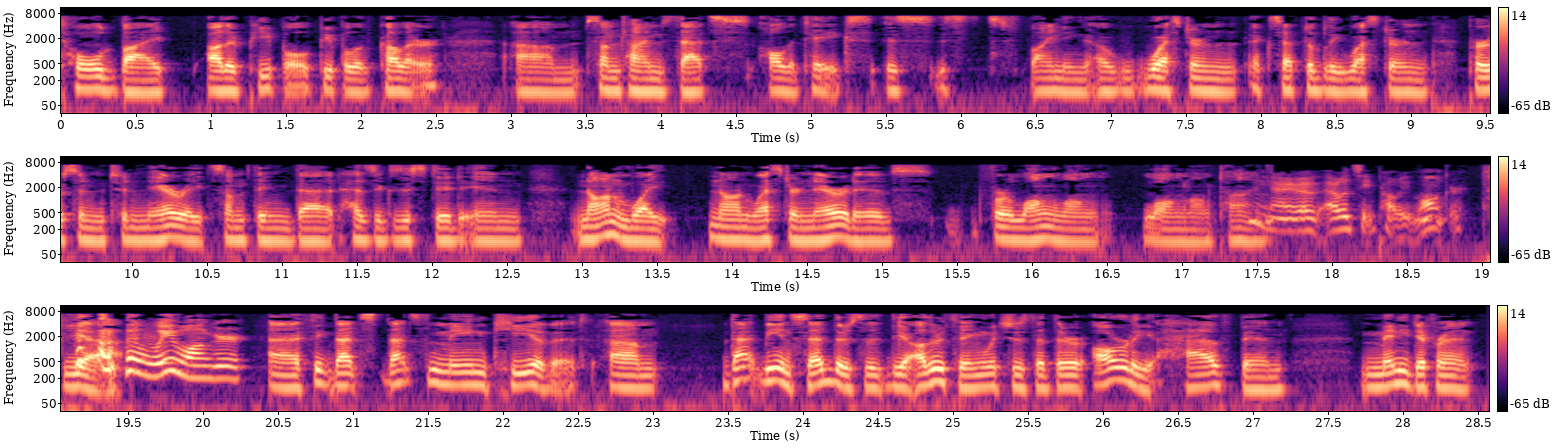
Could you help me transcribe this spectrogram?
told by other people, people of color. Um, sometimes that's all it takes is, is, finding a Western, acceptably Western person to narrate something that has existed in non-white, non-Western narratives for a long, long long, long time. I, I would say probably longer. Yeah, way longer. And I think that's that's the main key of it. Um, that being said, there's the, the other thing, which is that there already have been many different,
